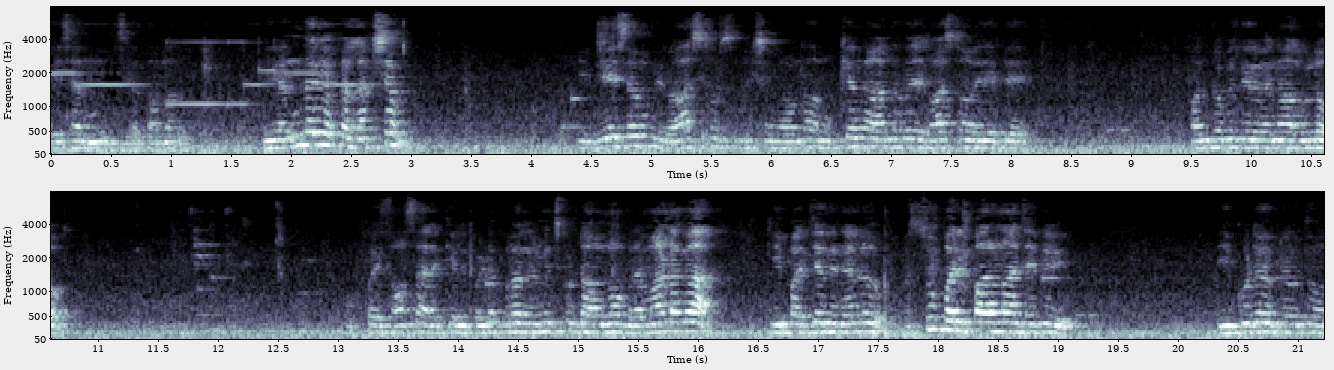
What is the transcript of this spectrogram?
దేశాన్ని తీసుకెళ్తా ఉన్నారు. వీరందరి యొక్క లక్ష్యం ఈ దేశం ఈ రాష్ట్రం సుభిక్షంగా ఉండాలి. ముఖ్యంగా ఆంధ్రప్రదేశ్ రాష్ట్రం ఏదైతే పంతొమ్మిది ఇరవై నాలుగులో ముప్పై సంవత్సరాలకి వెళ్ళిపోయి పునర్నిర్మించుకుంటా ఉన్నాం. బ్రహ్మాండంగా ఈ పద్దెనిమిది నెలలు సుపరిపాలన అని చెప్పి ఈ కూటమి ప్రభుత్వం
